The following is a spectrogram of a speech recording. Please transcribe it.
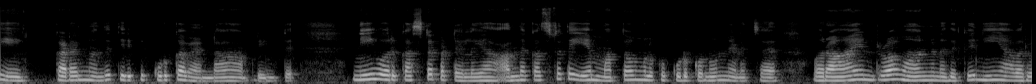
நீ கடன் வந்து திருப்பி கொடுக்க வேண்டாம் அப்படின்ட்டு. நீ ஒரு கஷ்டப்பட்ட இல்லையா? அந்த கஷ்டத்தை ஏன் மற்றவங்களுக்கு கொடுக்கணும்னு நினச்ச? ஒரு ஆயிரம் ரூபா வாங்கினதுக்கு நீ அவர்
